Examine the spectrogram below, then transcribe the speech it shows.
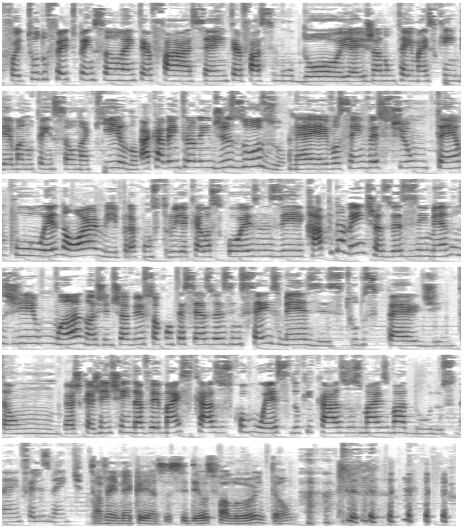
ah, foi tudo feito pensando na interface, a interface mudou e aí já não tem mais quem dê manutenção naquilo, acaba entrando em desuso, né? E aí você investiu um tempo enorme para construir aquelas coisas e rapidamente, às vezes em menos de um ano, a gente já viu isso acontecer às vezes em seis meses, tudo se perde. Então, eu acho que a gente ainda vê mais casos como esse do que casos mais maduros, né? Infelizmente. Tá vendo, né, criança? Se Deus falou, então.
